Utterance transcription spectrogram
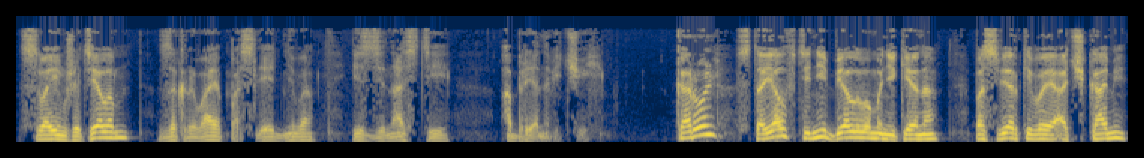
своим же телом закрывая последнего из династии Абреновичей. Король стоял в тени белого манекена, посверкивая очками,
